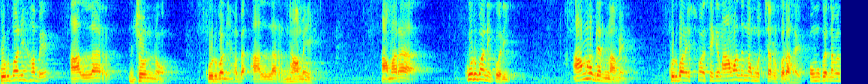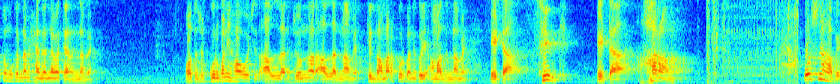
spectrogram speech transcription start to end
কুরবানি হবে আল্লাহর জন্য, কুরবানি হবে আল্লাহর নামে। আমরা কুরবানি করি আমাদের নামে। কুরবানির সময় সেখানে আমাদের নাম উচ্চারণ করা হয়। অমুকের নামে, তমুকের নামে, হ্যাঁদের নামে তেনের নামে। অথচ কুরবানি হওয়া উচিত আল্লাহর জন্য আর আল্লাহর নামে। কিন্তু আমরা কুরবানি করি আমাদের নামে। এটা সির্ক, এটা হারাম। প্রশ্ন হবে,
